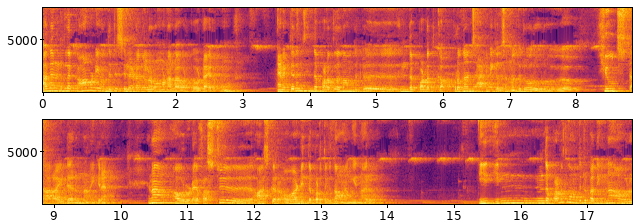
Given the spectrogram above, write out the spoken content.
அதே நேரத்தில் காமெடி வந்துட்டு சில இடங்களில் ரொம்ப நல்லா ஒர்க் அவுட் ஆயிருக்கும். எனக்கு தெரிஞ்சு இந்த படத்தில் தான் வந்துட்டு இந்த படத்துக்கு அப்புறம் தான் ஜாக் நிக்கல்சன் வந்துட்டு ஒரு ஒரு ஹியூஜ் ஸ்டார் ஆகிட்டாருன்னு நினைக்கிறேன். ஏன்னா அவருடைய ஃபஸ்ட்டு ஆஸ்கர் அவார்டு இந்த படத்துக்கு தான் வாங்கினார். இந்த படத்தில் வந்துட்டு பார்த்தீங்கன்னா அவர்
